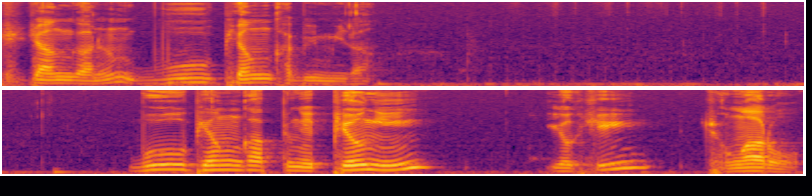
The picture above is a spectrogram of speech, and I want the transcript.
지장가는 무병갑입니다. 무병갑 중에 병이 역시 정화로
